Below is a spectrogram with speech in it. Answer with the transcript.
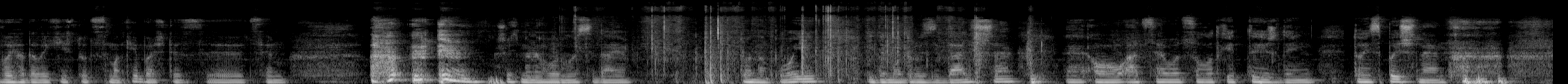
вигадали якісь тут смаки, бачите, з е, цим. Щось в мене горло сідає. То напої. Йдемо, друзі, далі. Е, О, а це от солодкий тиждень. То є пишне.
